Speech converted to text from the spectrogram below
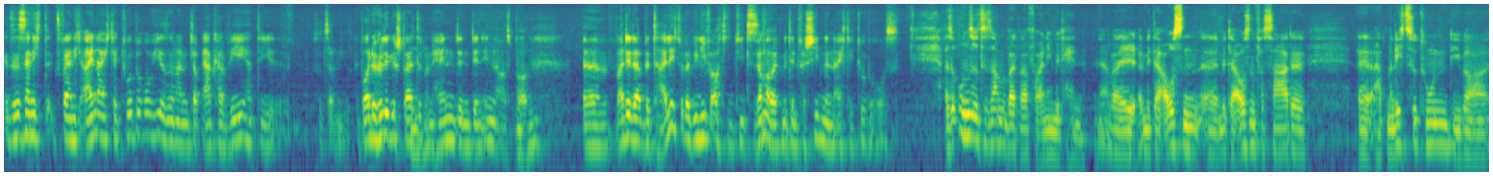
das ist ja nicht, es war ja nicht ein Architekturbüro hier, sondern ich glaube RKW hat die sozusagen die Gebäudehülle gestaltet mhm. und Hen den, den Innenausbau. Mhm. Äh, wart ihr da beteiligt oder wie lief auch die, die, Zusammenarbeit mit den verschiedenen Architekturbüros? Also unsere Zusammenarbeit war vor allen Dingen mit Hen, ja, weil mit der, Außen, äh, mit der Außenfassade äh, hat man nichts zu tun. Die war,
